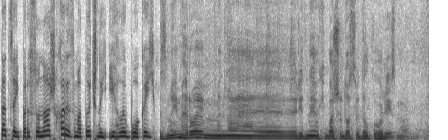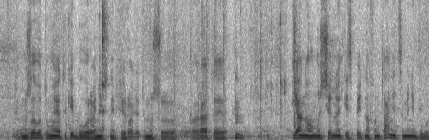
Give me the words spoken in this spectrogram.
Та цей персонаж харизматичний і глибокий. З моїм героєм мене е, ріднив хіба що досвід алкоголізму. Можливо, тому я такий був органічний півролі, ролі, тому що грати п'яного мужчину, який спить на фонтані, це мені було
